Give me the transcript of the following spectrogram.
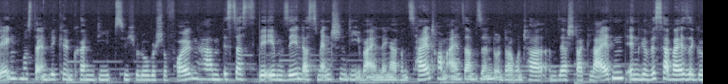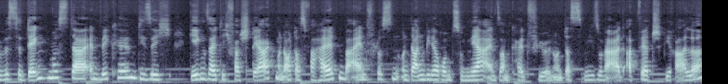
Denkmuster entwickeln können, die psychologische Folgen haben, ist, dass wir eben sehen, dass Menschen, die über einen längeren Zeitraum einsam sind und darunter sehr stark leiden, in gewisser Weise gewisse Denkmuster entwickeln, die sich gegenseitig verstärken und auch das Verhalten beeinflussen und dann wiederum zu mehr Einsamkeit führen und das wie so eine Art Abwärtsspirale.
